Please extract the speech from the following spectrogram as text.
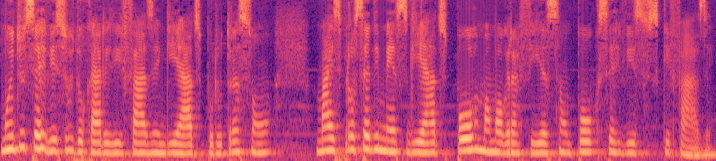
Muitos serviços do Cariri fazem guiados por ultrassom, mas procedimentos guiados por mamografia são poucos serviços que fazem.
